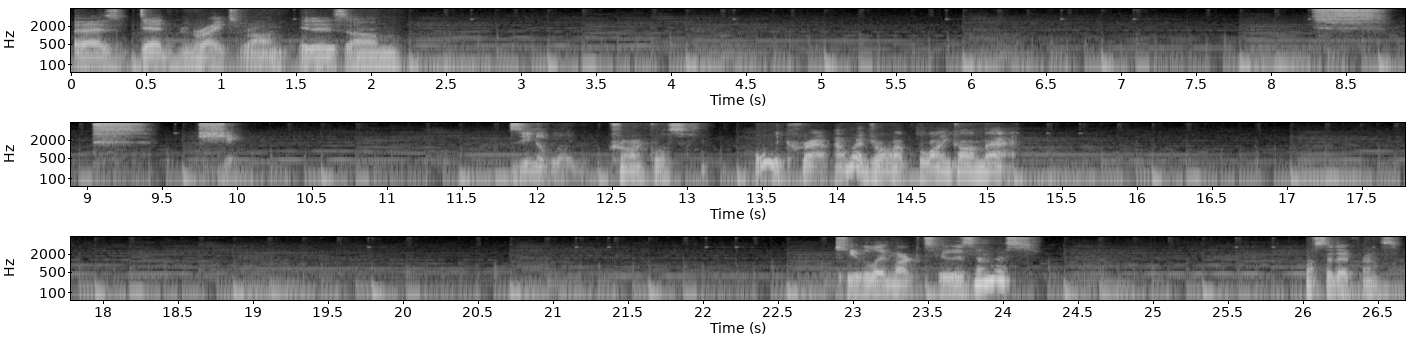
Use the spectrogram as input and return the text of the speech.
that is dead right wrong. It is, um... Shit. Xenoblade Chronicles. Holy crap, how am I drawing a blank on that? Qblade Mark II is in this? What's the difference?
